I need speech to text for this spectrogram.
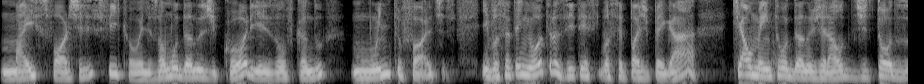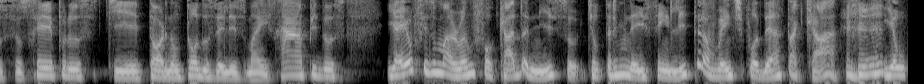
mais forte eles ficam. Eles vão mudando de cor e eles vão ficando muito fortes. E você tem outros itens que você pode pegar que aumentam o dano geral de todos os seus repros, que tornam todos eles mais rápidos. E aí eu fiz uma run focada nisso, que eu terminei sem literalmente poder atacar, e eu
